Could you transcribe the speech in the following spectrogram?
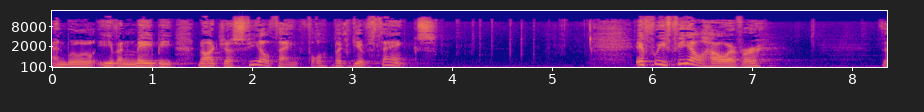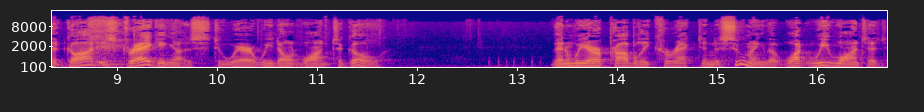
And we'll even maybe not just feel thankful, but give thanks. If we feel, however, that God is dragging us to where we don't want to go, then we are probably correct in assuming that what we wanted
